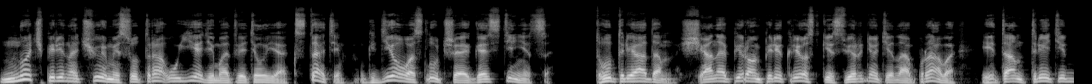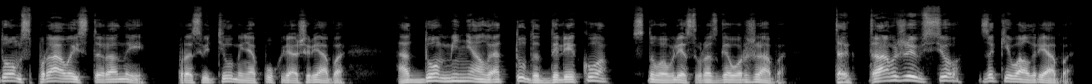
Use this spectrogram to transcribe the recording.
«Ночь переночуем и с утра уедем», — ответил я. «Кстати, где у вас лучшая гостиница?» «Тут рядом. Ща на первом перекрестке свернете направо, и там третий дом с правой стороны», — просветил меня пухляш ряба. «А дом менял и оттуда далеко?» — снова влез в разговор жаба. «Так там же все», — закивал ряба.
